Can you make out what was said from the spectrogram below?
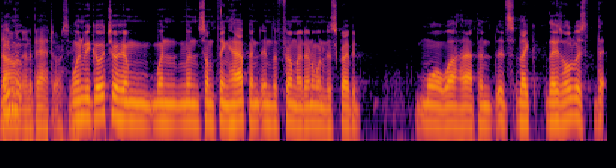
down Even in a bed or something. When we go to him, when when something happened in the film, I don't want to describe it more what happened. It's like there's always that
